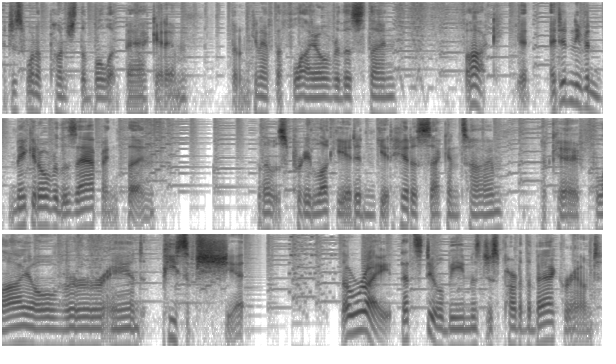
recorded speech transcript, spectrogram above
I just want to punch the bullet back at him, but I'm gonna have to fly over this thing. Fuck, it, I didn't even make it over the zapping thing. Well, that was pretty lucky I didn't get hit a second time. Okay, fly over and... piece of shit. Oh right, that steel beam is just part of the background,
